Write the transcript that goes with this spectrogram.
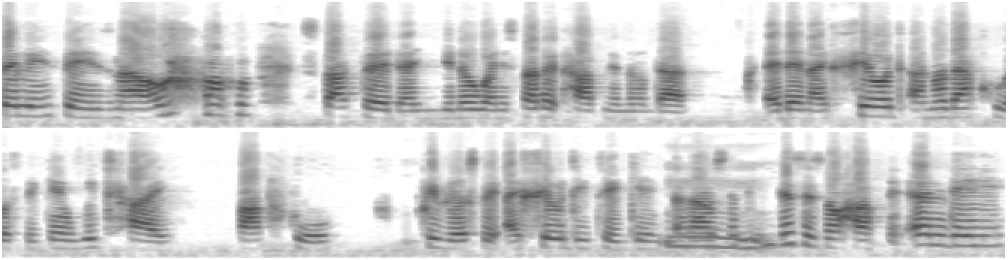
failing things now started, and you know when it started happening on that, and then I failed another course again, which I sat for previously. I failed it again, and I was thinking, Mm. this is not happening. And the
